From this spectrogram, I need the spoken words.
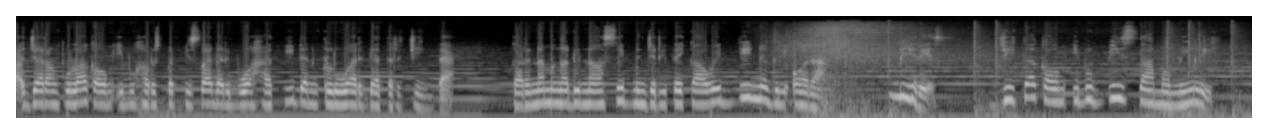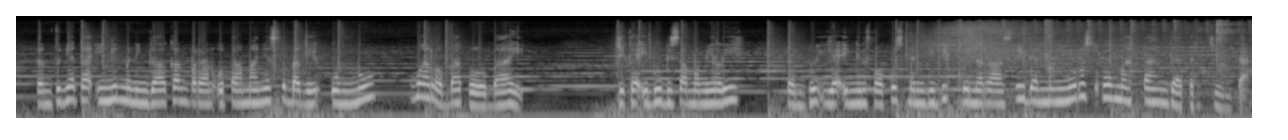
Tak jarang pula kaum ibu harus berpisah dari buah hati dan keluarga tercinta. Karena mengadu nasib menjadi TKW di negeri orang. Miris jika kaum ibu bisa memilih tentunya tak ingin meninggalkan peran utamanya sebagai ummu warobatul baik. Jika ibu bisa memilih, tentu ia ingin fokus mendidik generasi dan mengurus rumah tangga tercinta.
